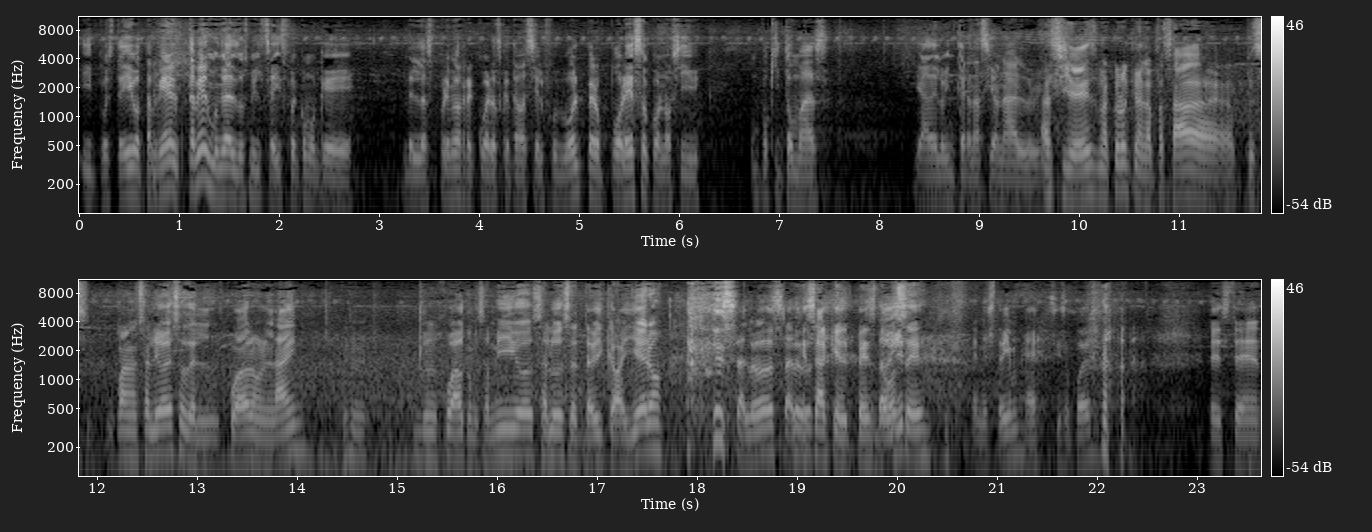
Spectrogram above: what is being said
y pues te digo, también el, también el Mundial del 2006 fue como que de los primeros recuerdos que tengo hacia el fútbol, pero por eso conocí un poquito más ya de lo internacional. güey. Así es, me acuerdo que me la pasaba, pues, cuando salió eso del jugador online, Ujú. Yo jugaba con mis amigos, saludos a David Caballero, saludos, que saludos. saque el PES David. 12, En stream, eh, si se puede. este,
